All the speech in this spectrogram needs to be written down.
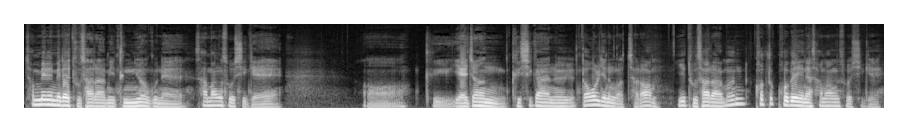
천밀밀의 두 사람이 등려군의 사망 소식에 어, 그 예전 그 시간을 떠올리는 것처럼 이 두 사람은 커트 코베인의 사망 소식에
